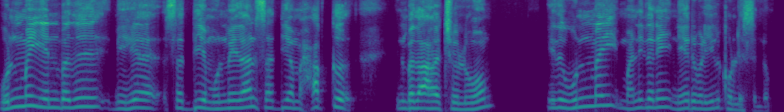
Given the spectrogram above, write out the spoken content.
உண்மை என்பது மிக சத்தியம் உண்மைதான் சத்தியம் ஹக்கு என்பதாக சொல்லுவோம். இது உண்மை மனிதனை நேர்வழியில் கொண்டு செல்லும்.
